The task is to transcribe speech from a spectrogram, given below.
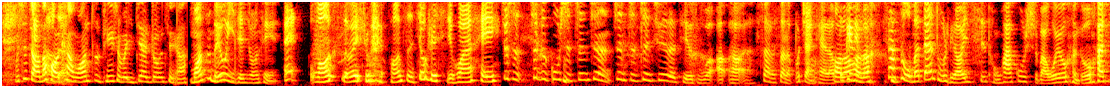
不是长得好看，王子凭什么一见钟情啊？王子没有一见钟情。哎，王子为什么？王子就是喜欢黑。就是这个故事真正 政治正确的解读啊啊！算了算了，不展开了。好了好了，下次我们单独聊一期童话故事吧。我有很多话想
